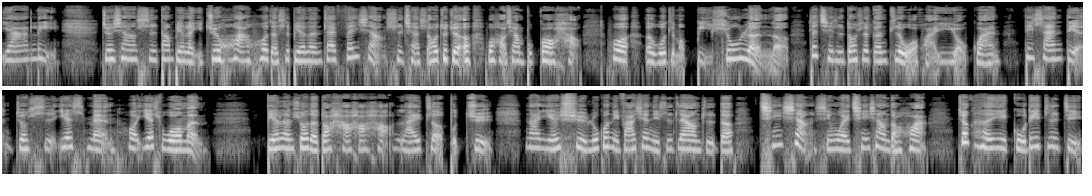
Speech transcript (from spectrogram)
压力。就像是当别人一句话，或者是别人在分享事情的时候，就觉得呃，我好像不够好，或呃，我怎么比输人了？这其实都是跟自我怀疑有关。第三点就是 Yes Man 或 Yes Woman，别人说的都好好好，来者不拒。那也许如果你发现你是这样子的倾向、行为倾向的话，就可以鼓励自己，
